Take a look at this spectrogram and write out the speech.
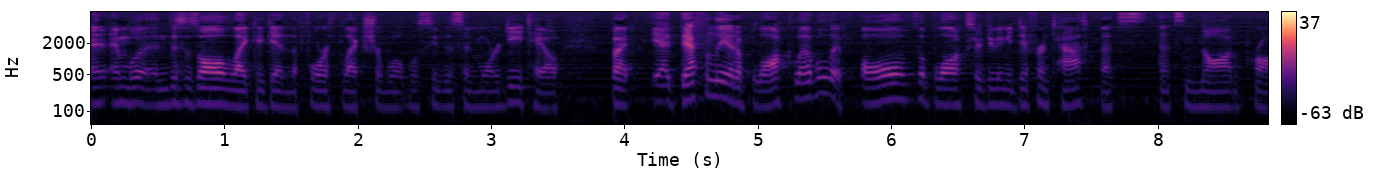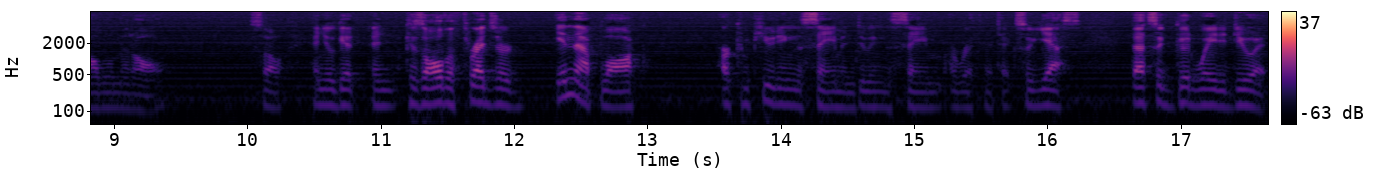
and, and, we'll, and, this is all like again the fourth lecture. We'll, we'll see this in more detail. But yeah, definitely at a block level, if all the blocks are doing a different task, that's that's not a problem at all. So and you'll get and because all the threads are in that block are computing the same and doing the same arithmetic. So yes, that's a good way to do it.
